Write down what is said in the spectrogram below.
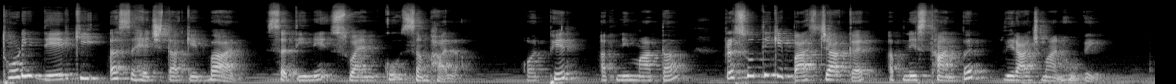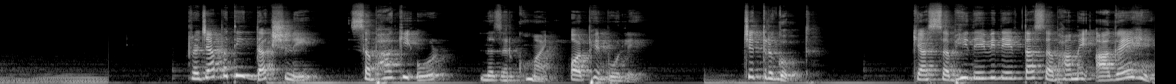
थोड़ी देर की असहजता के बाद सती ने स्वयं को संभाला और फिर अपनी माता प्रसूति के पास जाकर अपने स्थान पर विराजमान हो गई। प्रजापति दक्ष ने सभा की ओर नज़र घुमाई और फिर बोले, चित्रगुप्त, क्या सभी देवी देवता सभा में आ गए हैं?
